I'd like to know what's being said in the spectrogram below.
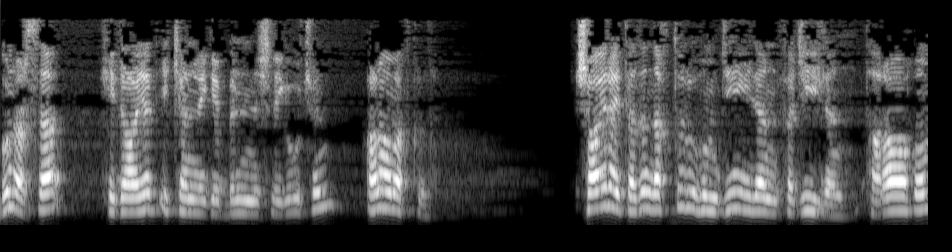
bu narsa hidoyat ekanligi bilinishligi uchun alomat qildi shoir aytadi naqtuluhum jilan fajilan tarahum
